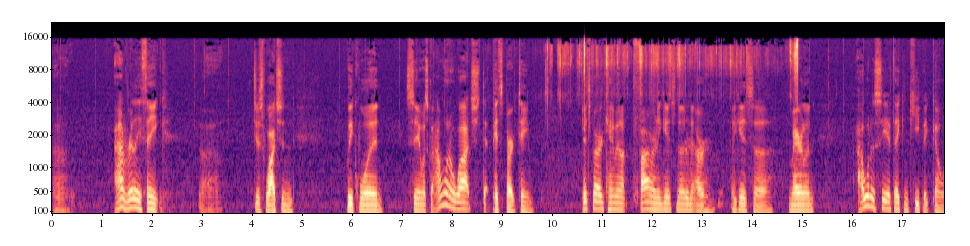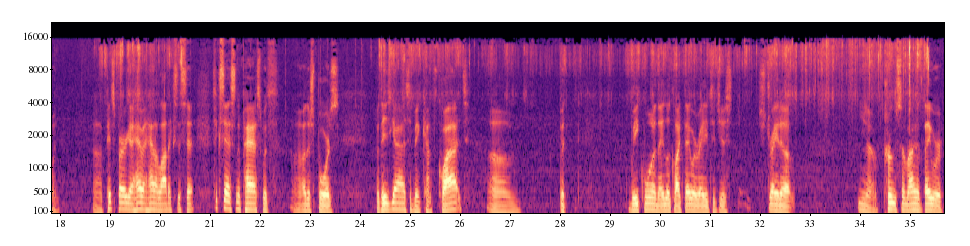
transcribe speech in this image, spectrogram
Uh, I really think uh, just watching week one, seeing what's going. I want to watch that Pittsburgh team. Pittsburgh came out firing against Notre Dame or against uh, Maryland. I want to see if they can keep it going. Uh, Pittsburgh, I haven't had a lot of success, success in the past with uh, other sports, but these guys have been kind of quiet. Um, but week one, they looked like they were ready to just straight up, you know, prove somebody that they were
